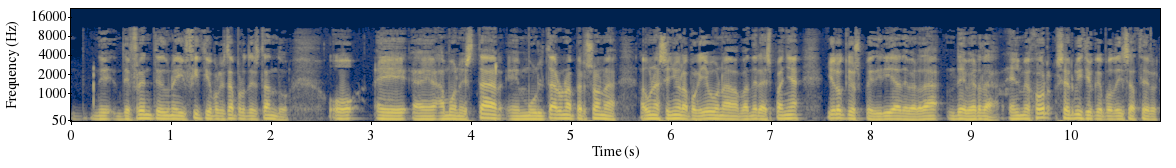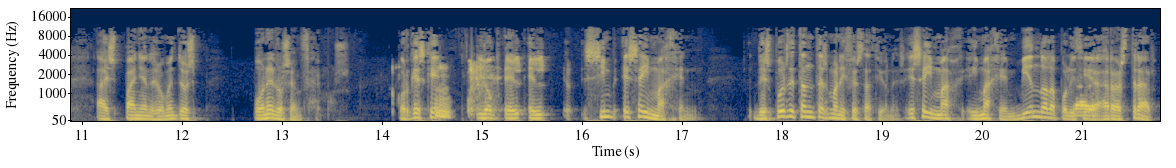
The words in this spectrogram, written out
de, de, frente de un edificio porque está protestando o eh, eh, amonestar, eh, multar a una persona, a una señora porque lleva una bandera de España, yo lo que os pediría de verdad, de verdad, el mejor servicio que podéis hacer a España en ese momento es poneros enfermos. Porque es que lo, el, el, esa imagen, después de tantas manifestaciones, esa imagen, imagen viendo a la policía claro. arrastrar,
